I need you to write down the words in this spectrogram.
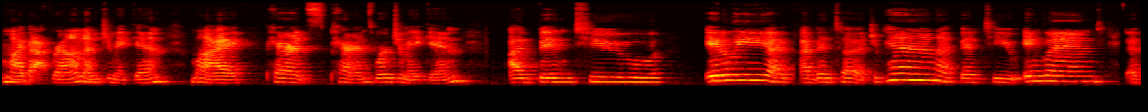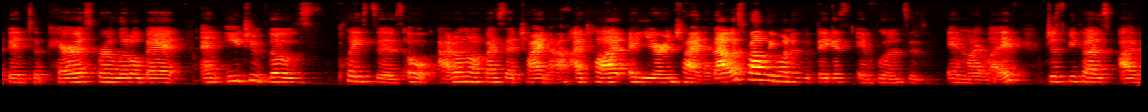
my background. I'm Jamaican. My parents' parents were Jamaican. I've been to Italy, I've, I've been to Japan, I've been to England, I've been to Paris for a little bit, and each of those places, oh, I don't know if I said China, I taught a year in China. That was probably one of the biggest influences in my life, just because I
